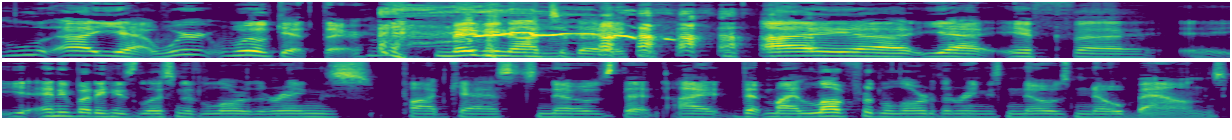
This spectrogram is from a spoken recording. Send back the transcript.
Uh, yeah, we're we'll get there. Maybe not today. I uh, yeah, if uh, anybody who's listened to the Lord of the Rings podcasts knows that I that my love for the Lord of the Rings knows no bounds.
